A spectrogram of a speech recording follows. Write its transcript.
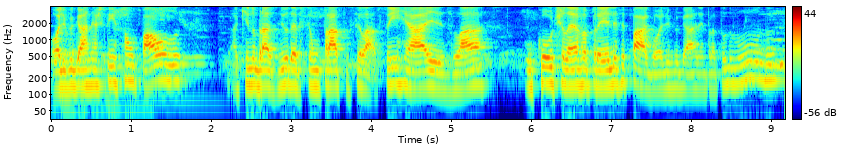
Olive Garden acho que tem em São Paulo, Aqui no Brasil deve ser um prato, sei lá, 100 reais lá. O coach leva para eles e paga o Olive Garden para todo mundo,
